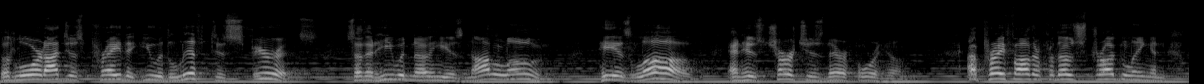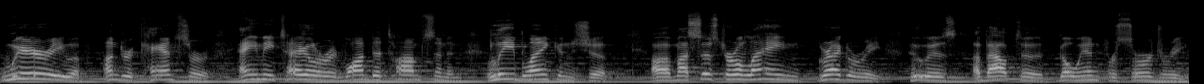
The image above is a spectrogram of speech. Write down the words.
but Lord, I just pray that you would lift his spirits so that he would know he is not alone he is loved, and His church is there for him. I pray, Father, for those struggling and weary of under cancer, Amy Taylor and Wanda Thompson and Lee Blankenship, uh, my sister Elaine Gregory, who is about to go in for surgery.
